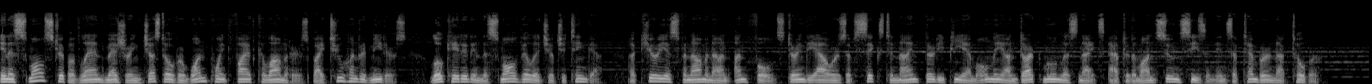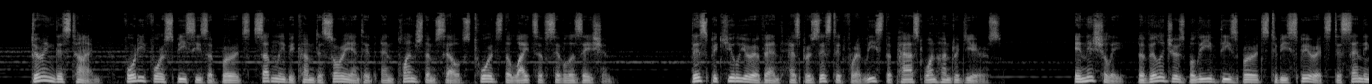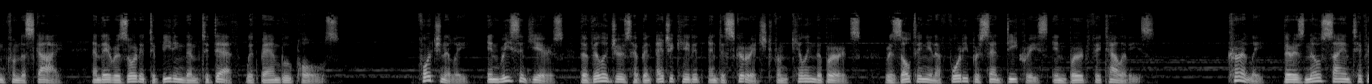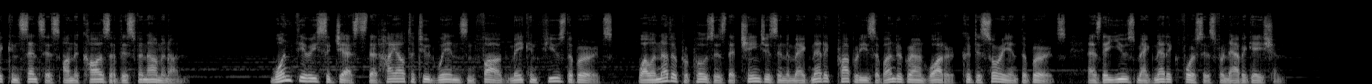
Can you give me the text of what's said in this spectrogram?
In a small strip of land measuring just over 1.5 kilometers by 200 meters, located in the small village of Jatinga, a curious phenomenon unfolds during the hours of 6 to 9.30 p.m. only on dark moonless nights after the monsoon season in September and October. During this time, 44 species of birds suddenly become disoriented and plunge themselves towards the lights of civilization. This peculiar event has persisted for at least the past 100 years. Initially, the villagers believed these birds to be spirits descending from the sky, and they resorted to beating them to death with bamboo poles. Fortunately, in recent years, the villagers have been educated and discouraged from killing the birds, resulting in a 40% decrease in bird fatalities. Currently, there is no scientific consensus on the cause of this phenomenon. One theory suggests that high-altitude winds and fog may confuse the birds, while another proposes that changes in the magnetic properties of underground water could disorient the birds, as they use magnetic forces for navigation.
